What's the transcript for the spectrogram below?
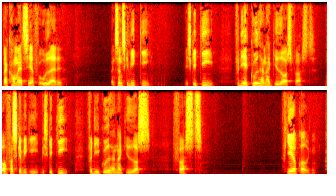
Hvad kommer jeg til at få ud af det? Men sådan skal vi ikke give. Vi skal give, fordi at Gud han har givet os først. Hvorfor skal vi give? Vi skal give, fordi Gud han har givet os først. Fjerde prædiken.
